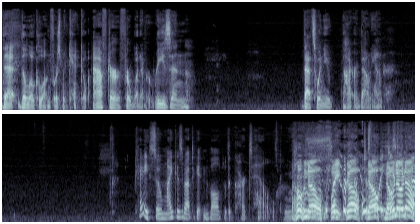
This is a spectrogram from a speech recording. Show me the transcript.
that the local law enforcement can't go after for whatever reason, that's when you hire a bounty hunter. Okay, so Mike is about to get involved with a cartel. oh no! Wait, no, no, wait, no, just no, no.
